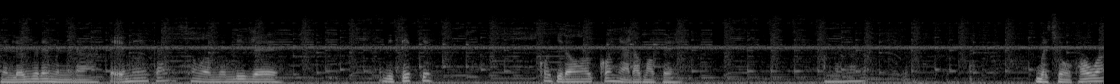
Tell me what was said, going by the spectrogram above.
Mình lượn vô đây mình à, tỉa mía cái xong rồi mình đi về. Đi tiếp chứ. Có gì đâu có nhà đâu mà về. Bịch xuồng khó quá.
